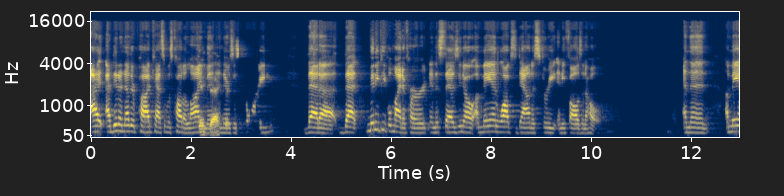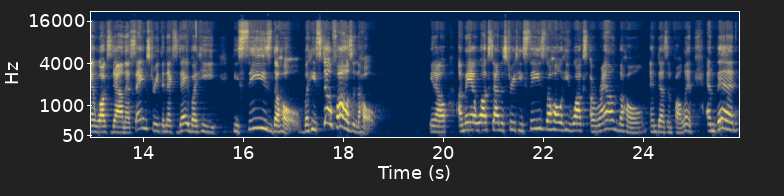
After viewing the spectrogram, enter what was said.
I, I did another podcast. It was called Alignment, exactly. and there's a story that uh, that many people might have heard, and it says, you know, a man walks down a street and he falls in a hole, and then a man walks down that same street the next day, but he he sees the hole, but he still falls in the hole. You know, a man walks down the street, he sees the hole, he walks around the hole and doesn't fall in, and then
